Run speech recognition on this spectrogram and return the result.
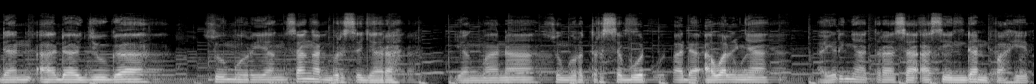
Dan ada juga sumur yang sangat bersejarah yang mana sumur tersebut pada awalnya airnya terasa asin dan pahit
